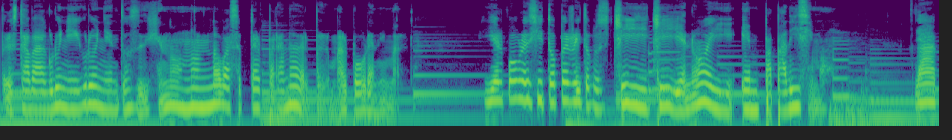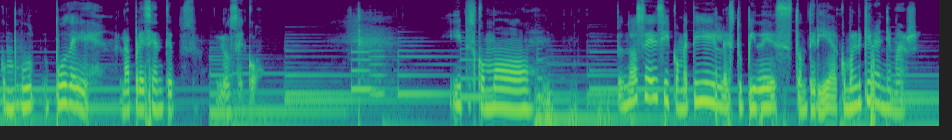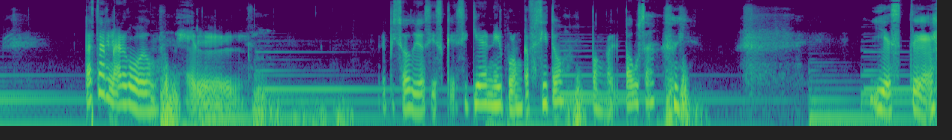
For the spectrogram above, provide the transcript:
pero estaba gruñe y gruñe, entonces dije, no, no, no va a aceptar para nada al, pobre animal. Y el pobrecito perrito, pues chille, chille, ¿no? Y empapadísimo. Ya como pude la presente, pues lo secó. Y pues como, pues no sé si cometí la estupidez, tontería, como le quieran llamar. Va a estar largo el episodio, así es que si quieren ir por un cafecito, pónganle pausa. y este,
